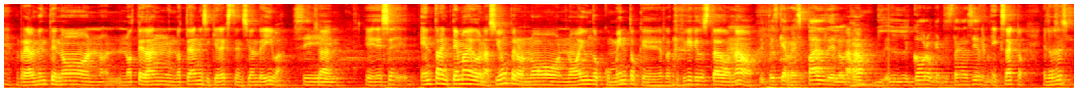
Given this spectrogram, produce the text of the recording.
realmente no, no, no te dan, no te dan ni siquiera extensión de IVA. Sí. O sea, ese- entra en tema de donación, pero no, no hay un documento que ratifique que eso está donado. Y pues que respalde lo que, el, cobro que te están haciendo. Exacto. Entonces,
